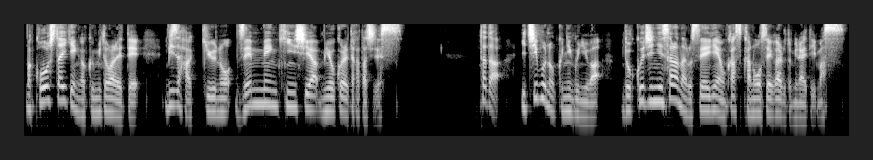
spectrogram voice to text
まあ、こうした意見が汲み取られて、ビザ発給の全面禁止や見送られた形です。ただ、一部の国々は独自にさらなる制限を課す可能性があると見られています。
